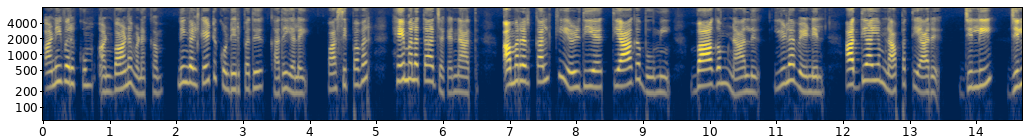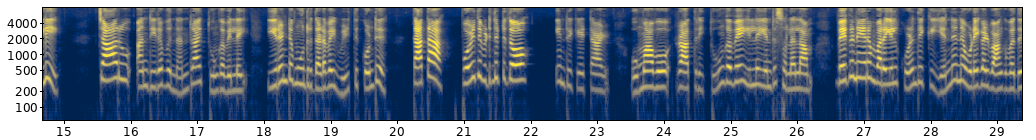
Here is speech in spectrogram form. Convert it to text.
அனைவருக்கும் அன்பான வணக்கம். நீங்கள் கேட்டுக்கொண்டிருப்பது கதையலை வாசிப்பவர் ஹேமலதா ஜெகநாத். அமரர் கல்கி எழுதிய தியாக பூமி பாகம் நாலு இளவேனில் அத்தியாயம் நாற்பத்தி ஆறு ஜில்லி ஜில்லி. சாரு அன்றிரவு நன்றாய் தூங்கவில்லை. இரண்டு மூன்று தடவை விழித்துக்கொண்டு தாத்தா பொழுது விடுந்துட்டுதோ? என்று கேட்டாள். உமாவோ ராத்திரி தூங்கவே இல்லை என்று சொல்லலாம். வெகு நேரம் வரையில் குழந்தைக்கு என்னென்ன உடைகள் வாங்குவது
